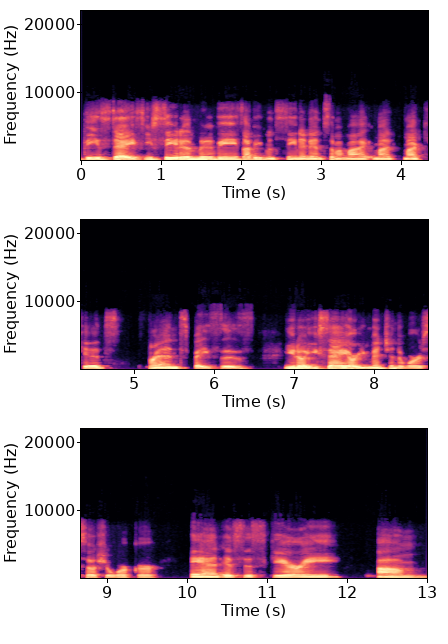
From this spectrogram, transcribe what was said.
these days you see it in movies. I've even seen it in some of my my my kids' friends' spaces. You know, you say or you mention the word social worker, and it's this scary um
